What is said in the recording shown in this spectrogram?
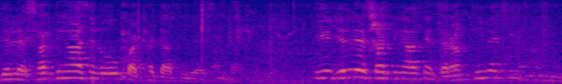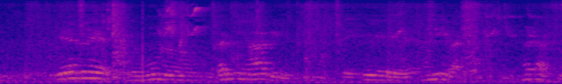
ज़िले सर्दियाँ आसे नो ऊपर ठंडा थी अंदर ये ज़िले सर्दियाँ आसे गरम थी वैसी ज़िले हुन गर्मी आ गई ते ये ठंडी वाली ठंडा थी।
